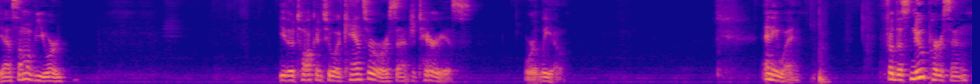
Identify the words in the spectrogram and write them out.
Yeah, some of you are either talking to a Cancer or a Sagittarius or a Leo. Anyway, for this new person,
